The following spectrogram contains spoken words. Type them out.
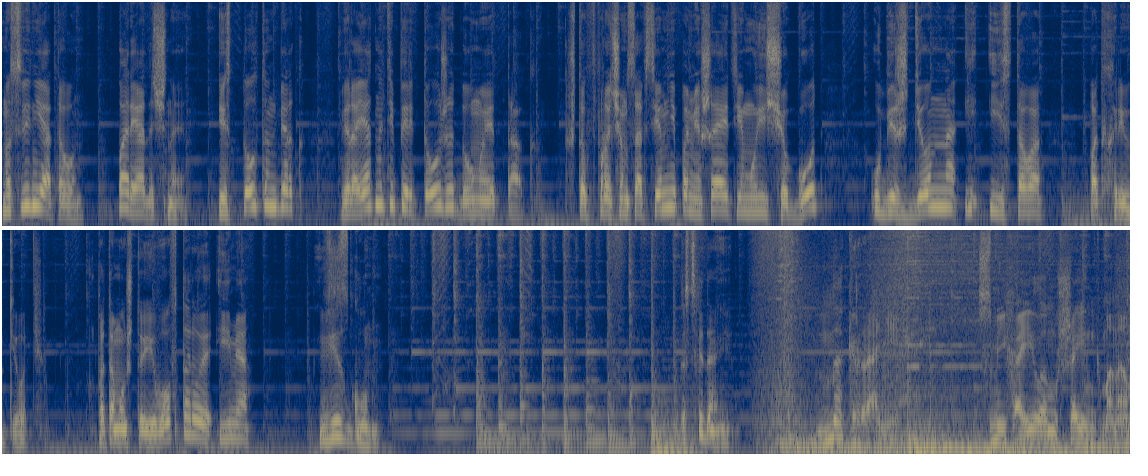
Но свинья-то он порядочная. И Столтенберг, вероятно, теперь тоже думает так. Что, впрочем, совсем не помешает ему еще год убежденно и истово подхрюкивать. Потому что его второе имя – Визгун. До свидания. На грани с Михаилом Шейнгманом.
